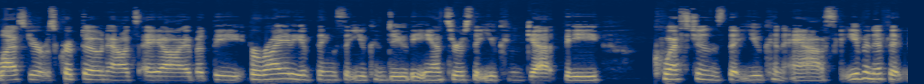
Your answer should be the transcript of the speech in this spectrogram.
Last year it was crypto, now it's AI, but the variety of things that you can do, the answers that you can get, the questions that you can ask, even if it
